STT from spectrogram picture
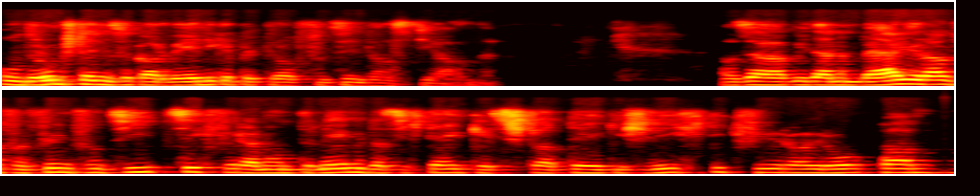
unter Umständen sogar weniger betroffen sind als die anderen? Also mit einem Value-Rang von 75 für ein Unternehmen, das ich denke, ist strategisch wichtig für Europa.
